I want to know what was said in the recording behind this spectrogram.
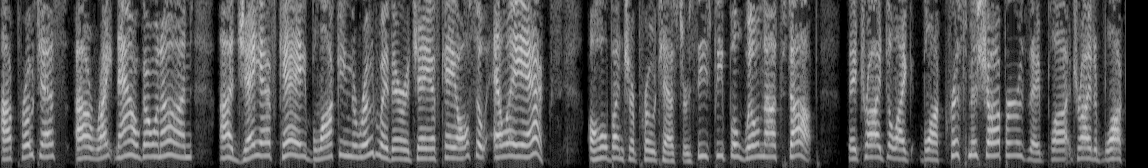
Uh, protests uh, right now going on. Uh, JFK blocking the roadway there at JFK. Also LAX, a whole bunch of protesters. These people will not stop. They tried to like block Christmas shoppers. They pl- tried to block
